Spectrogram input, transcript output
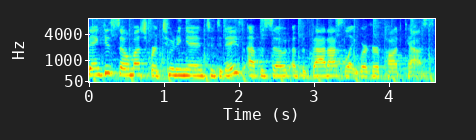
Thank you so much for tuning in to today's episode of the Badass Lightworker podcast.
